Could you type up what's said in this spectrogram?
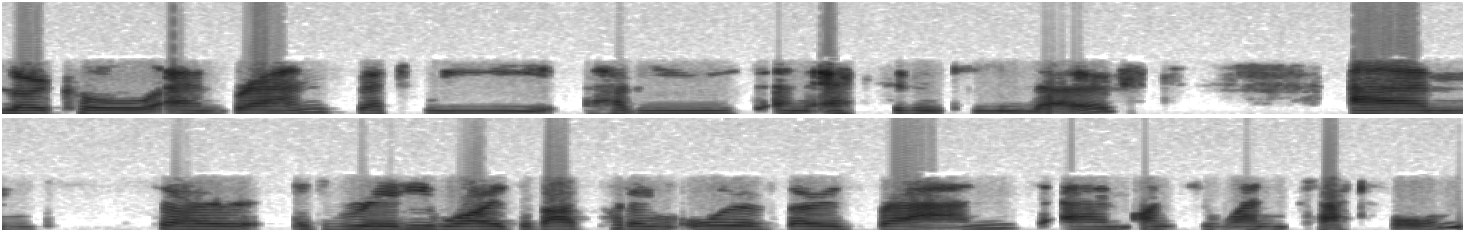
local um, brands that we have used and absolutely loved. Um, so it really was about putting all of those brands um, onto one platform.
